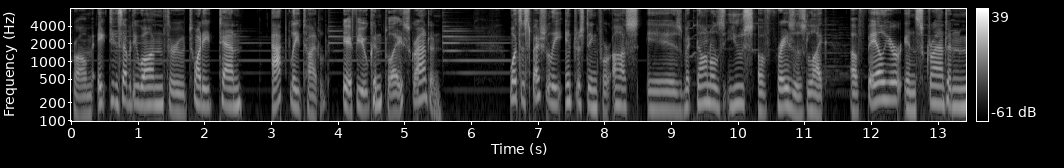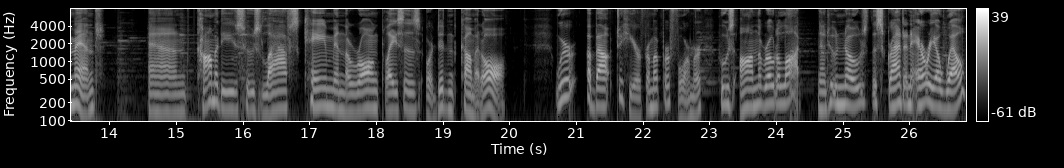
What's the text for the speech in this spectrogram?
from 1871 through 2010, aptly titled If You Can Play Scranton. What's especially interesting for us is MacDonald's use of phrases like a failure in Scranton meant and comedies whose laughs came in the wrong places or didn't come at all. We're about to hear from a performer who's on the road a lot and who knows the Scranton area well.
